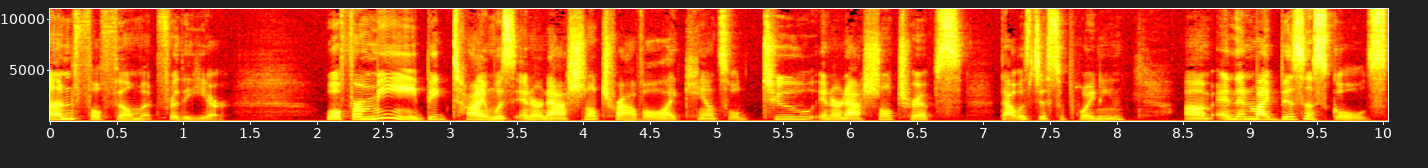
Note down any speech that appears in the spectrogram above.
unfulfillment for the year? Well, for me, big time was international travel. I canceled two international trips. That was disappointing. Um, and then my business goals.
